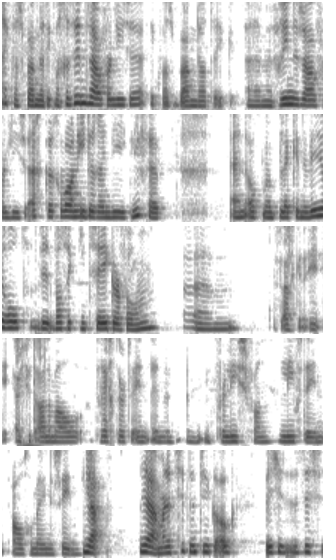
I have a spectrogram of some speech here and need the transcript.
Ik was bang dat ik mijn gezin zou verliezen. Ik was bang dat ik uh, mijn vrienden zou verliezen. Eigenlijk gewoon iedereen die ik lief heb. En ook mijn plek in de wereld was ik niet zeker van. Um, dus eigenlijk als je het allemaal trechtert in, in een, een, verlies van liefde in algemene zin. Ja. ja, maar het zit natuurlijk ook, weet je, het is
